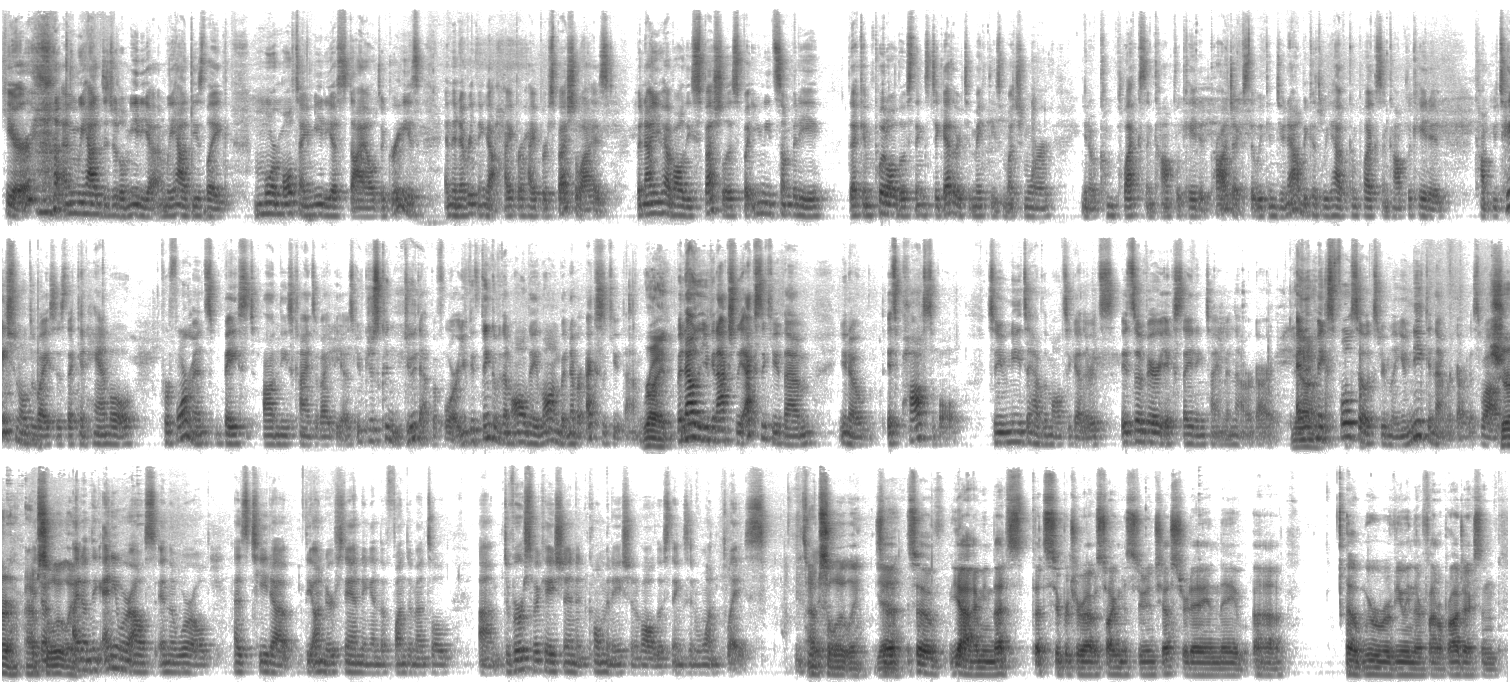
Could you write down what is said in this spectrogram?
here and we had digital media and we had these like more multimedia style degrees, and then everything got hyper, hyper specialized. But now you have all these specialists, but you need somebody that can put all those things together to make these much more, you know, complex and complicated projects that we can do now because we have complex and complicated computational devices that can handle performance based on these kinds of ideas. You just couldn't do that before. You could think of them all day long but never execute them. right. But now that you can actually execute them, you know, it's possible. So you need to have them all together. It's it's a very exciting time in that regard, and it makes Full Sail extremely unique in that regard as well. Sure, I don't- absolutely. I don't, think anywhere else in the world has teed up the understanding and the fundamental um, diversification and culmination of all those things in one place. It's really cool. Absolutely. Yeah. So, so yeah, I mean that's that's super true. I was talking to students yesterday, and they uh, uh, we were reviewing their final projects, and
